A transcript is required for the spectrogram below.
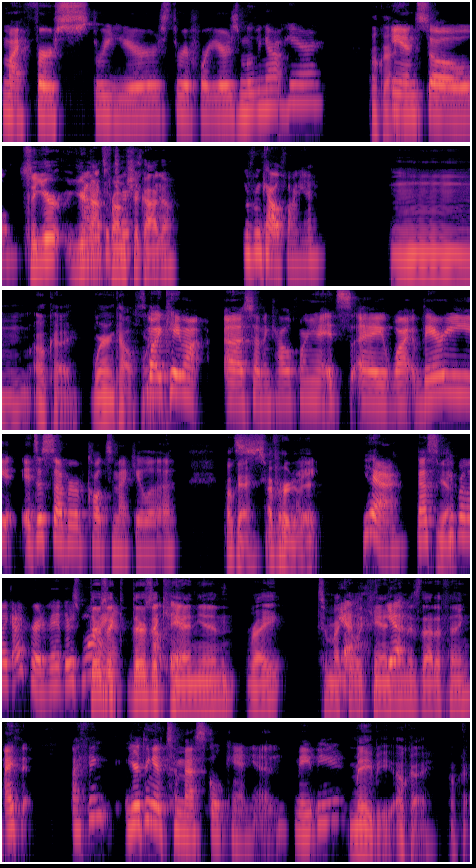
my first three years three or four years moving out here Okay. and so so you're you're I not from Chicago? i'm from california Mm, okay. Where in California? so i came out uh southern california it's a wi- very it's a suburb called temecula okay, I've heard of it. yeah that's Yeah. people are like i've heard of it there's wine There's a there's a out there. canyon, right? Temecula Yeah, Canyon yeah. is that a thing? i th- i think you're thinking of temescal canyon maybe Maybe. Okay. Okay.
